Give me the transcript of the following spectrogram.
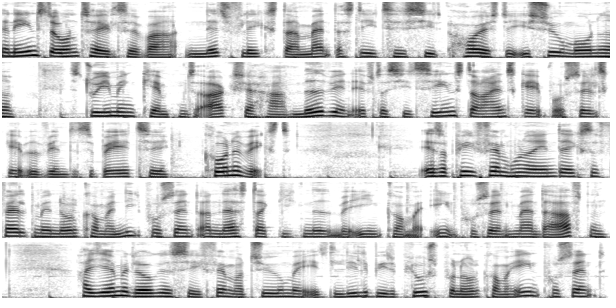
Den eneste undtagelse var Netflix, der mandag steg til sit højeste i syv måneder. Streamingkæmpens aktier har medvind efter sit seneste regnskab, hvor selskabet vendte tilbage til kundevækst – S&P 500-indekset faldt med 0,9 procent, og Nasdaq gik ned med 1,1 procent mandag aften. Har hjemme lukket C25 med et lille bitte plus på 0,1 procent.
